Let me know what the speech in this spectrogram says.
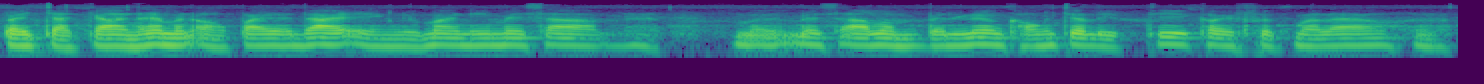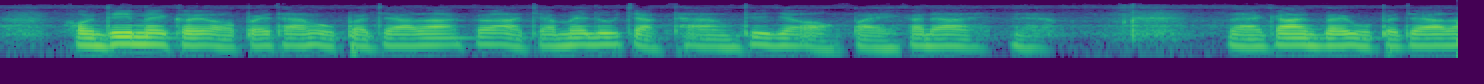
ไปจัดการให้มันออกไปได้เองหรือไม่นี้ไม่ทราบไม่ไม่ทราบว่ามันเป็นเรื่องของจริตที่เคยฝึกมาแล้ว คนที่ไม่เคยออกไปทางอุปจาระก็อาจจะไม่รู้จักทางที่จะออกไปก็ได้นะแต่การไปอุปจาร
